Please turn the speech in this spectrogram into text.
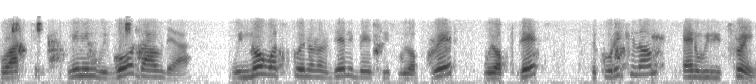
proactive, meaning we go down there, we know what's going on on a daily basis, we upgrade, we update the curriculum, and we retrain.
